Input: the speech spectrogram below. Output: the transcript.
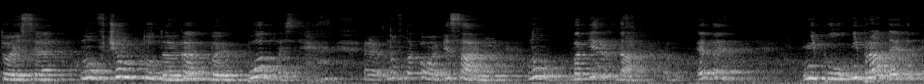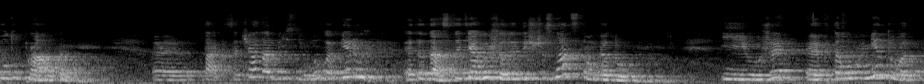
То есть, э, ну в чем тут э, как бы подлость, э, ну в таком описании? Ну, во-первых, да, это не пол, неправда, это полуправда. Э, так, сначала объясню. Ну, во-первых, это да, статья вышла в 2016 году, и уже э, к тому моменту вот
